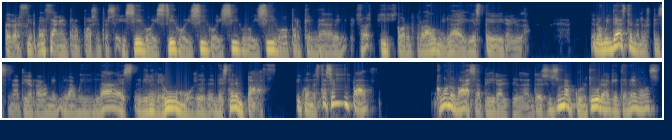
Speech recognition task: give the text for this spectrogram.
pero es firmeza en el propósito. Y sigo, y sigo, y sigo, y sigo, y sigo, porque me ha venido. Y por otro lado, humildad, y es pedir ayuda. La humildad es tener los pies en la tierra, la humildad es, viene de humus, de, estar en paz. Y cuando estás en paz, ¿cómo no vas a pedir ayuda? Entonces es una cultura que tenemos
